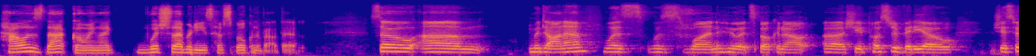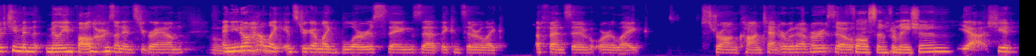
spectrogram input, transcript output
how is that going? Like, which celebrities have spoken about it? So, um, Madonna was was one who had spoken out. Uh, she had posted a video. She has 15 million followers on Instagram, oh, and you know how like Instagram like blurs things that they consider like offensive or like strong content or whatever. So false information. She, yeah, she had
